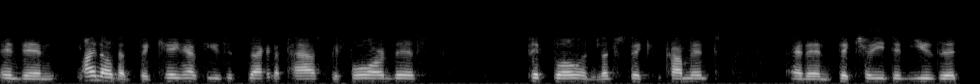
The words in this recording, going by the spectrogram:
And then I know that Big King has used it back in the past before this pitbull and lipstick comment, and then Big Tree did use it,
